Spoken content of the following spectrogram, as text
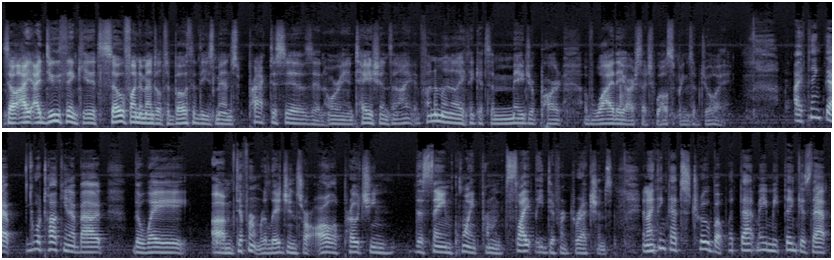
so I, I do think it's so fundamental to both of these men's practices and orientations. And I fundamentally think it's a major part of why they are such wellsprings of joy. I think that you were talking about the way um, different religions are all approaching the same point from slightly different directions. And I think that's true, but what that made me think is that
